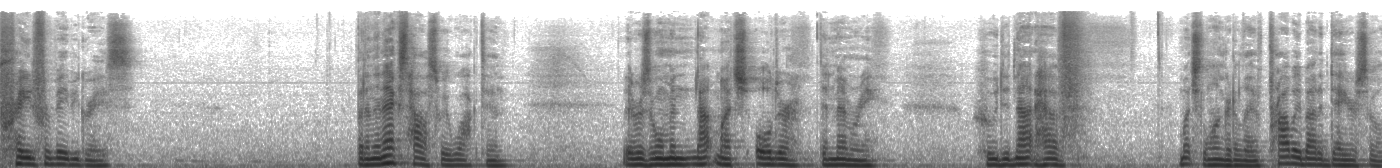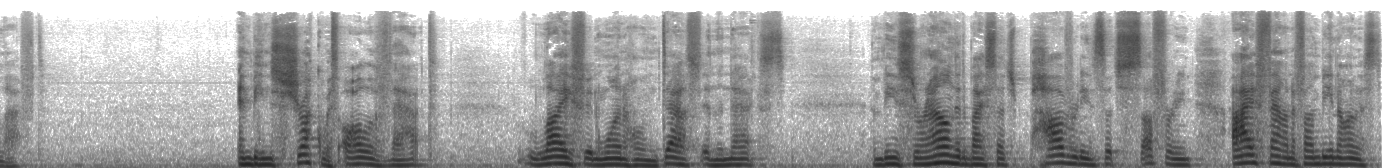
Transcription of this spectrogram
prayed for baby Grace. But in the next house we walked in, there was a woman not much older than memory who did not have much longer to live, probably about a day or so left. And being struck with all of that life in one home, death in the next, and being surrounded by such poverty and such suffering, I found, if I'm being honest,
